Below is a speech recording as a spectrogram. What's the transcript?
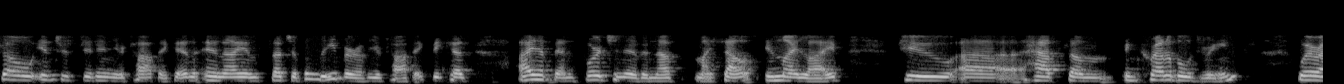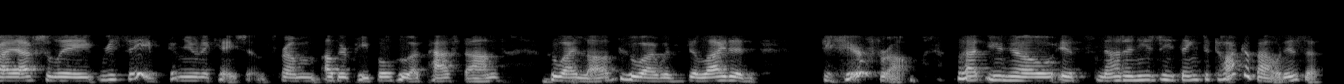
so interested in your topic and, and I am such a believer of your topic because I have been fortunate enough myself in my life to uh, have some incredible dreams where I actually received communications from other people who had passed on, who I loved, who I was delighted to hear from. But, you know, it's not an easy thing to talk about, is it?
